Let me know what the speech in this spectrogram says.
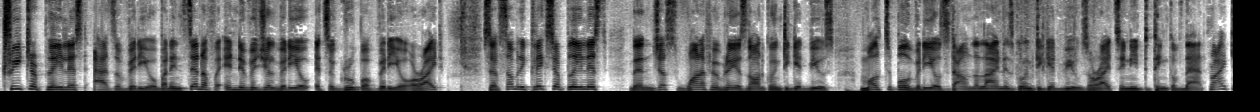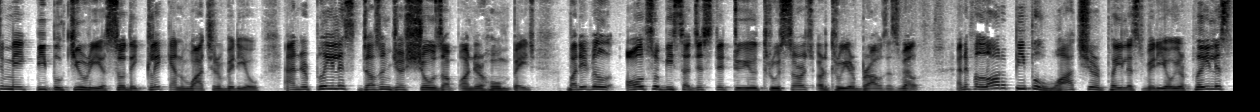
Treat your playlist as a video but instead of an individual video it's a group of video all right? So if somebody clicks your playlist then just one of your videos is not going to get views. Multiple videos down the line is going to get views all right? So you need to think of that. Try to make people curious so they click and watch your video. And your playlist doesn't just shows up on your homepage but it will also be suggested to you through search or through your browse as well. And if a lot of people watch your playlist video your playlist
